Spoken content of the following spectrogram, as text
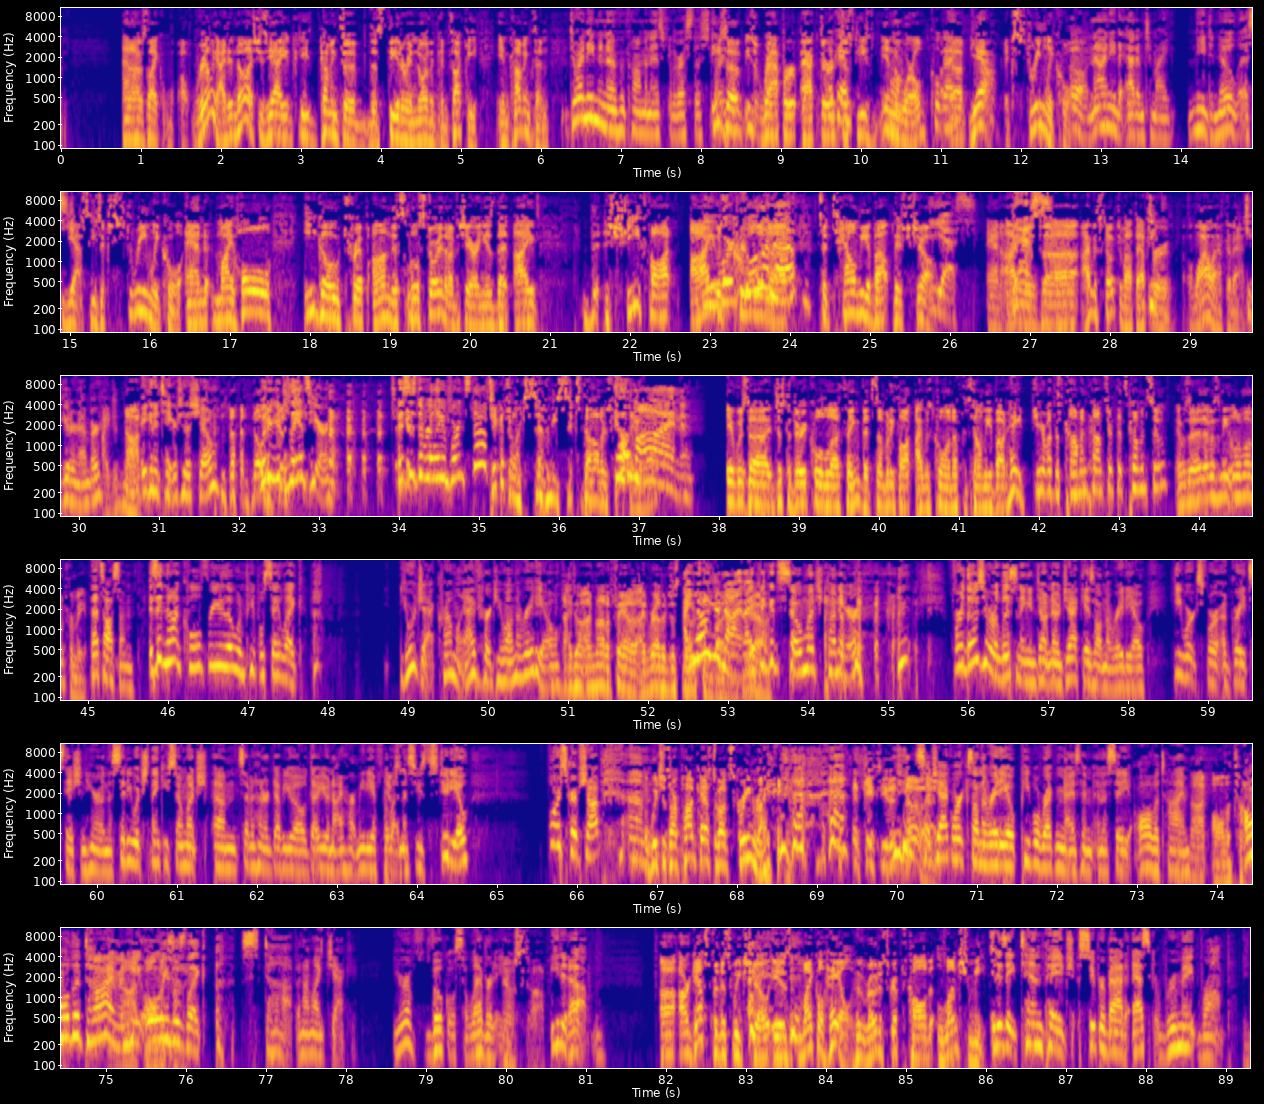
And I was like, oh, "Really? I didn't know that." She's, "Yeah, he's coming to this theater in Northern Kentucky, in Covington. Do I need to know who Common is for the rest of the story? He's a he's a rapper, actor. Okay. Just he's in Cool. the world. Cool guy? Uh, yeah, extremely cool. Oh, now I need to add him to my need to know list. Yes, he's extremely cool. And my whole ego trip on this little story that I'm sharing is that I, th- she thought I You was were cool, cool enough, to tell me about this show. Yes. And I Yes. was, uh, I was stoked about that for a while after that. Did you get her number? I did not. Are you going to take her to the show? No, what are your plans here? this is the really important stuff. Tickets are like seventy six dollars. Come on. It was uh, just a very cool uh, thing that somebody thought I was cool enough to tell me about. Hey, did you hear about this Common concert that's coming soon? It was a, that was a neat little moment for me. That's awesome. Is it not cool for you though when people say like, "You're Jack Crumley. I've heard you on the radio." I don't. I'm not a fan. of I'd rather just. I know somebody. you're not, and I think it's so much funnier. for those who are listening and don't know, Jack is on the radio. He works for a great station here in the city, which thank you so much, um, 700 WLW and iHeartMedia for letting us use the studio for Script Shop. Um, which is our podcast about screenwriting. in case you didn't know so that. Jack works on the radio. People recognize him in the city all the time. Not all the time. all the time, and he always is like, "Stop!" And I'm like, "Jack, you're a vocal celebrity. no, stop. Eat it up." Uh, our guest for this week's show is Michael Hale, who wrote a script called Lunch Meat. It is a 10 page Superbad esque roommate romp. It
